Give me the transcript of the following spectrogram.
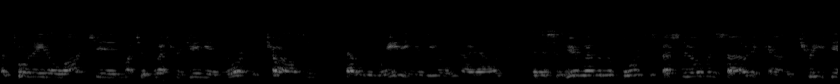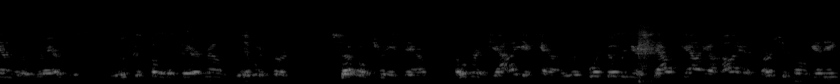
A tornado in much of West Virginia and north of Charleston. That'll be waning in the overnight hours. And the severe weather reports, especially over in Scioto County, trees down near Rarden, Lucasville, the fairgrounds, Wheelersburg, several trees down. Over in Gallia County, reports over near South Gallia High at Mercerville getting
